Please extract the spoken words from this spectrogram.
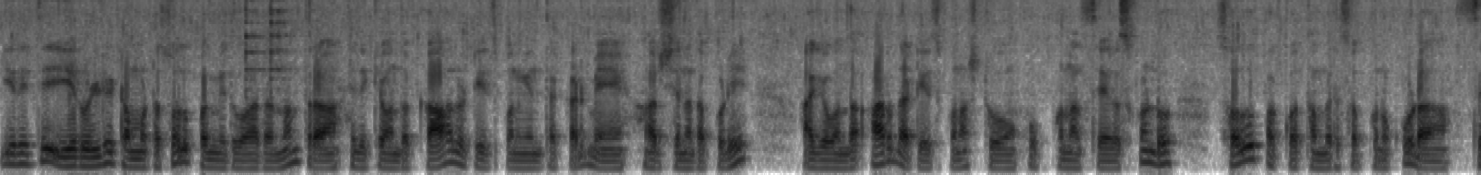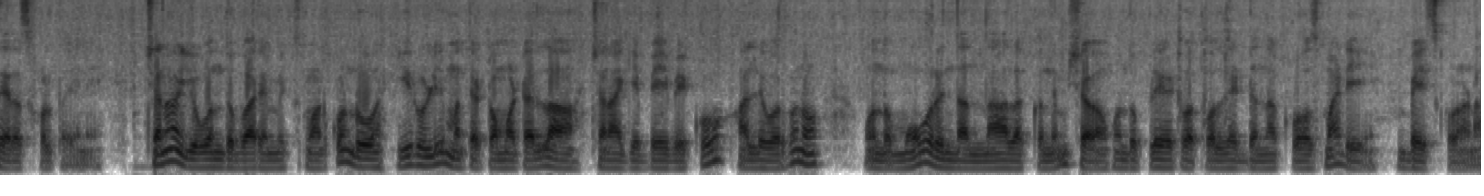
ಈ ರೀತಿ ಈರುಳ್ಳಿ, ಟೊಮೊಟೊ ಸ್ವಲ್ಪ ಮಿದುವಾದ ನಂತರ ಇದಕ್ಕೆ ಒಂದು ಕಾಲು ಟೀ ಸ್ಪೂನ್ಗಿಂತ ಕಡಿಮೆ ಅರಿಶಿನದ ಪುಡಿ, ಹಾಗೆ ಒಂದು ಅರ್ಧ ಟೀ ಸ್ಪೂನಷ್ಟು ಉಪ್ಪನ್ನು ಸೇರಿಸ್ಕೊಂಡು ಸ್ವಲ್ಪ ಕೊತ್ತಂಬರಿ ಸೊಪ್ಪನ್ನು ಕೂಡ ಸೇರಿಸ್ಕೊಳ್ತಾ ಚೆನ್ನಾಗಿ ಒಂದು ಬಾರಿ ಮಿಕ್ಸ್ ಮಾಡಿಕೊಂಡು ಈರುಳ್ಳಿ ಮತ್ತು ಟೊಮೊಟೊ ಎಲ್ಲ ಚೆನ್ನಾಗಿ ಬೇಯಬೇಕು. ಅಲ್ಲಿವರೆಗೂ ಒಂದು ಮೂರರಿಂದ ನಾಲ್ಕು ನಿಮಿಷ ಒಂದು ಪ್ಲೇಟ್ ಅಥವಾ ಲೆಡ್ಡನ್ನು ಕ್ಲೋಸ್ ಮಾಡಿ ಬೇಯಿಸ್ಕೊಳ್ಳೋಣ.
